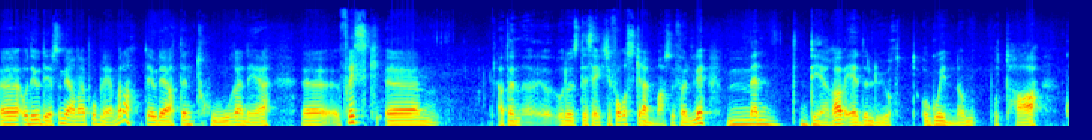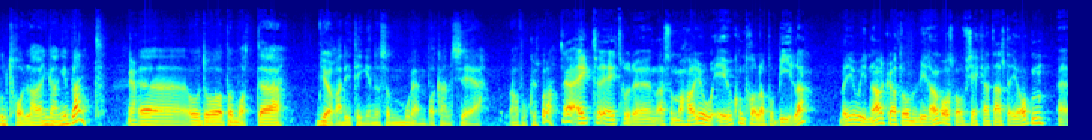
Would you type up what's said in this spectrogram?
Eh, Og det er jo det som gjerne er problemet. da. Det er jo det at en tror en er eh, frisk. Eh, en, og det sier jeg ikke for å skremme, selvfølgelig, men derav er det lurt å gå innom og ta kontroller en gang iblant. Ja. Eh, og da på en måte gjøre de tingene som Movember kanskje er, har fokus på. da. Ja, jeg, jeg tror det. Altså, Vi har jo EU-kontroller på biler. Vi er jo inne hvert år med bilene våre bare for å sjekke at alt er i orden. Eh,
